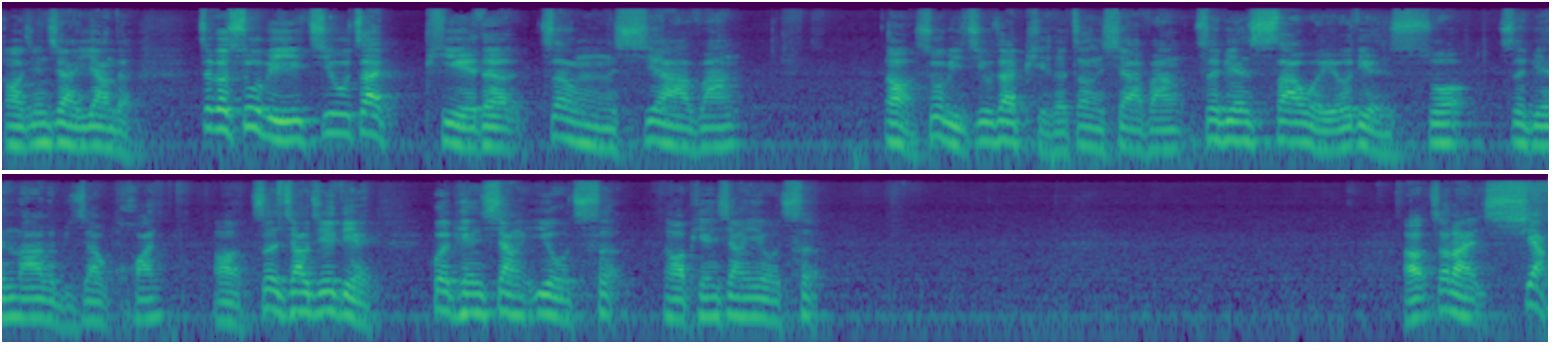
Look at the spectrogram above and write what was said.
哦，肩架一样的。这个竖笔几乎在撇的正下方，哦，竖笔就在撇的正下方，这边稍微有点缩。这边拉的比较宽哦，这交接点会偏向右侧哦，偏向右侧。好，再来象，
